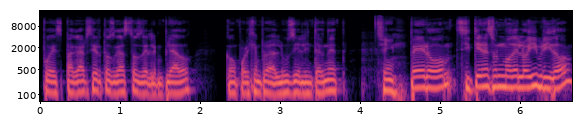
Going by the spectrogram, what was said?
pues, pagar ciertos gastos del empleado, como por ejemplo la luz y el internet. Sí. Pero si tienes un modelo híbrido,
